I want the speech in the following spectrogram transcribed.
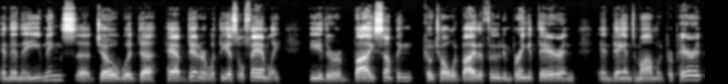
And then the evenings, uh, Joe would uh, have dinner with the Issel family. either buy something, Coach Hall would buy the food and bring it there, and and Dan's mom would prepare it,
